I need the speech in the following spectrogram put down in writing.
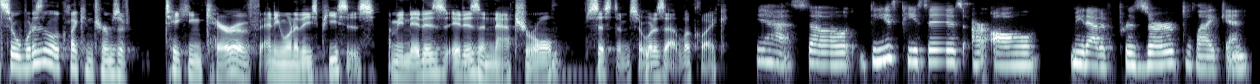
so what does it look like in terms of taking care of any one of these pieces? I mean, it is it is a natural system. So what does that look like? Yeah, so these pieces are all made out of preserved lichen.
